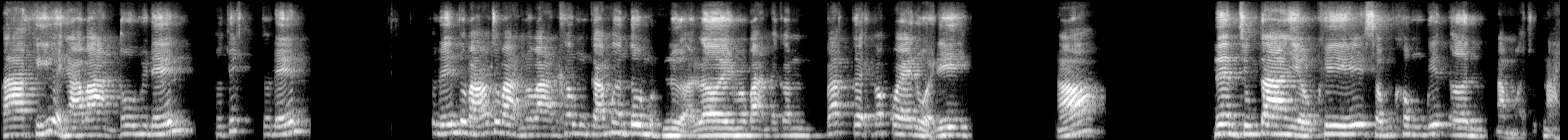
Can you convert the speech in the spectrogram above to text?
Tà khí ở nhà bạn, tôi mới đến, tôi thích, tôi đến. Tôi đến, tôi báo cho bạn mà bạn không cảm ơn tôi một nửa lời mà bạn lại còn bác gậy bác que đuổi đi. Đó. Nên chúng ta nhiều khi sống không biết ơn nằm ở chỗ này.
